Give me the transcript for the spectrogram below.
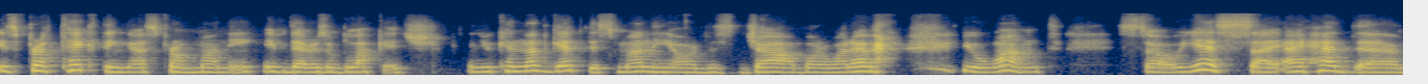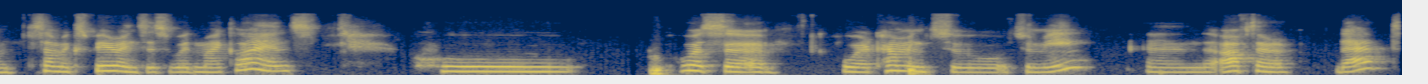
is protecting us from money if there is a blockage. And you cannot get this money or this job or whatever you want. So yes i, I had um, some experiences with my clients who who was uh, who were coming to to me. And after that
